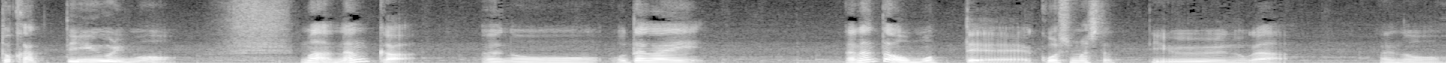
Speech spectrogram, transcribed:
とかっていうよりもまあなんかあのお互いあなたを思ってこうしましたっていうのがあの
